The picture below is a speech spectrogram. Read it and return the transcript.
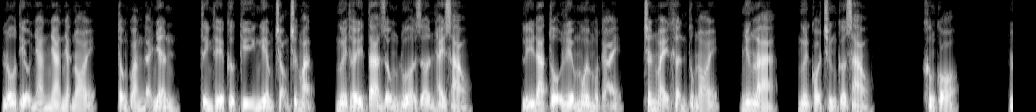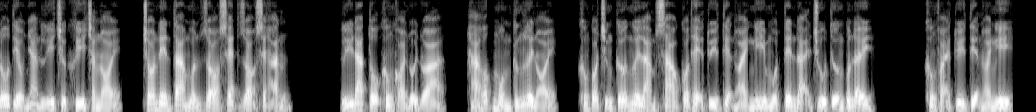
Lô tiểu nhàn nhàn nhạt nói, tổng quản đại nhân, tình thế cực kỳ nghiêm trọng trước mặt, ngươi thấy ta giống đùa giỡn hay sao? Lý đa tội liếm môi một cái, chân mày khẩn túc nói, nhưng là, ngươi có chứng cớ sao? Không có. Lô tiểu nhàn lý trực khí chẳng nói, cho nên ta muốn dò xét dò xét hắn. Lý đa tổ không khỏi nổi đoá, há hốc mồm cứng lời nói, không có chứng cớ ngươi làm sao có thể tùy tiện hoài nghi một tên đại chu tướng quân đây? Không phải tùy tiện hoài nghi.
